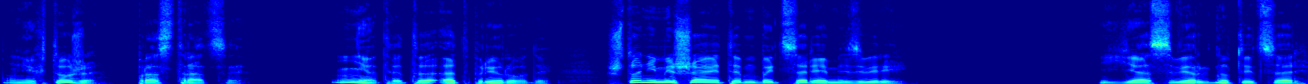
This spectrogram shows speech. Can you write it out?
У них тоже прострация? Нет, это от природы. Что не мешает им быть царями зверей? Я свергнутый царь,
